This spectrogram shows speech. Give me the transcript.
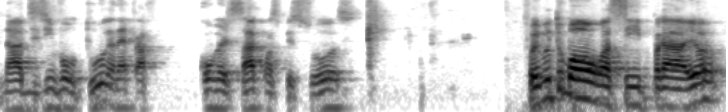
na desenvoltura, né, para conversar com as pessoas. Foi muito bom, assim, para eu,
